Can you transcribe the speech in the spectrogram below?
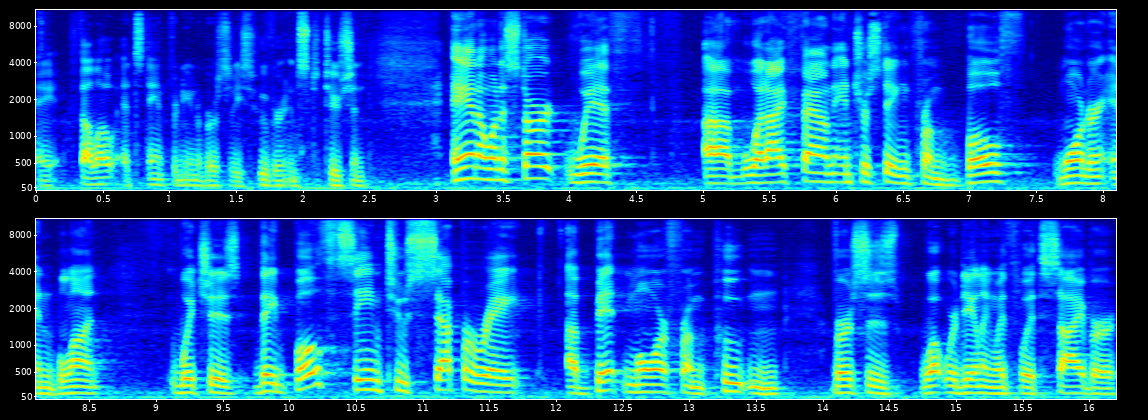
a fellow at Stanford University's Hoover Institution. And I want to start with um, what I found interesting from both Warner and Blunt, which is they both seem to separate a bit more from Putin versus what we're dealing with with cyber,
